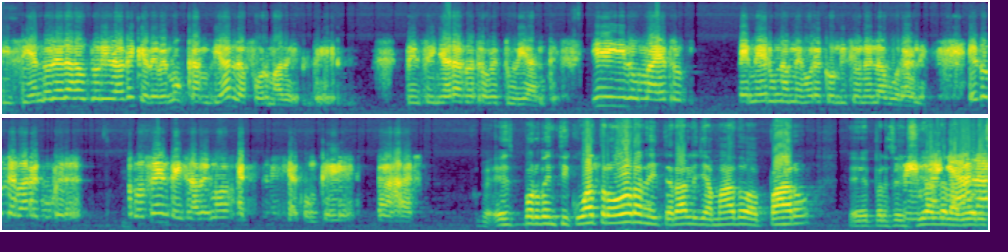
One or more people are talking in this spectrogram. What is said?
diciéndole a las autoridades que debemos cambiar la forma de, de, enseñar a nuestros estudiantes y los maestros tener unas mejores condiciones laborales. Eso se va a recuperar docente y sabemos con qué trabajar. Es por 24 horas reiterar el llamado a paro eh, presencial de labores.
